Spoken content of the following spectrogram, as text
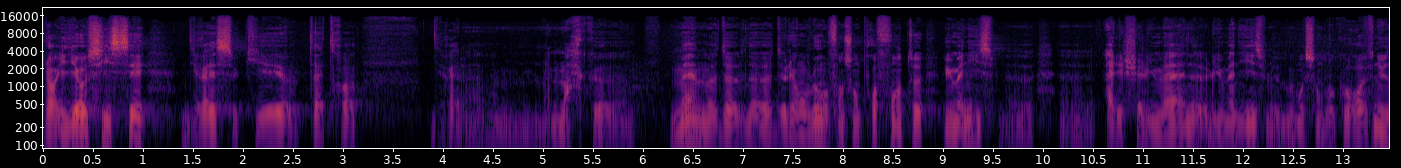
Alors, il y a aussi, c'est, dirais, ce qui est peut-être la, la, marque même de, Léon Blum, au fond, son profond humanisme. Euh, euh, à l'échelle humaine, l'humanisme, les mots sont beaucoup revenus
